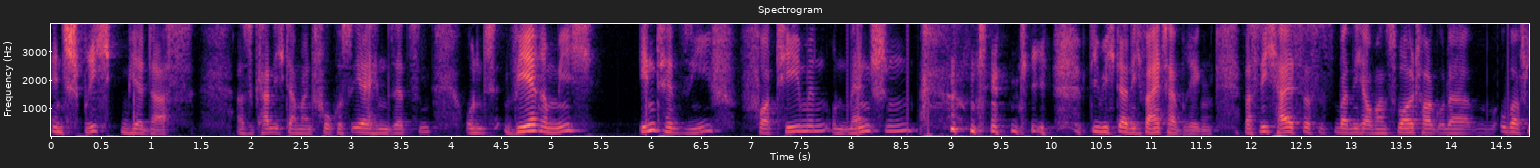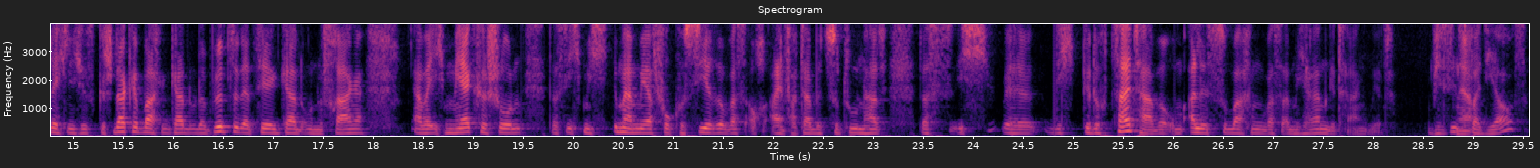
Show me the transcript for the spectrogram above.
entspricht mir das? Also kann ich da meinen Fokus eher hinsetzen und wehre mich intensiv vor Themen und Menschen, die, die mich da nicht weiterbringen. Was nicht heißt, dass man nicht auch mal Smalltalk oder oberflächliches Geschnacke machen kann oder Blödsinn erzählen kann, ohne Frage. Aber ich merke schon, dass ich mich immer mehr fokussiere, was auch einfach damit zu tun hat, dass ich äh, nicht genug Zeit habe, um alles zu machen, was an mich herangetragen wird. Wie sieht es ja. bei dir aus?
